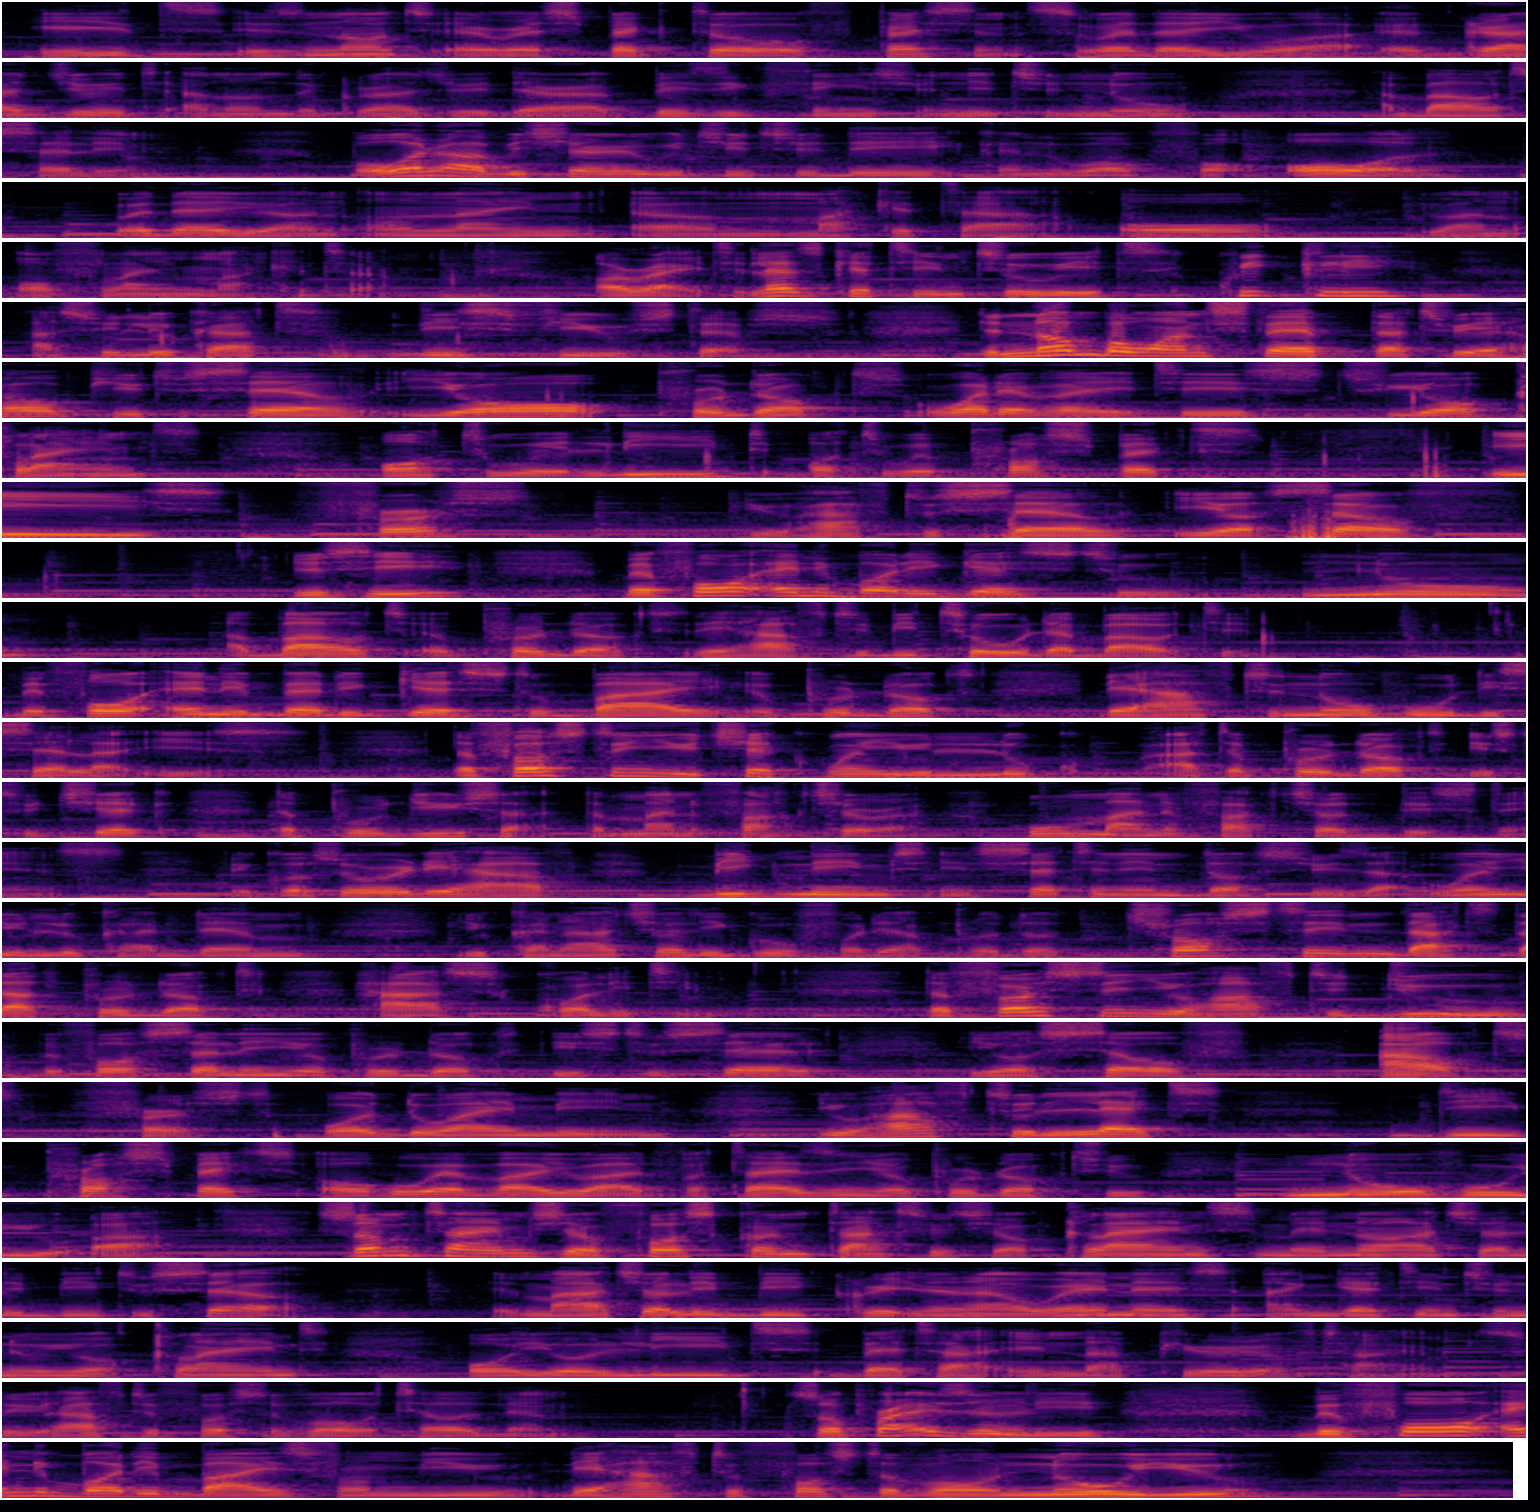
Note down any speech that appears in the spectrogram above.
It is not a respecter of persons. Whether you are a graduate and undergraduate, there are basic things you need to know about selling. But what I'll be sharing with you today can work for all, whether you're an online um, marketer or you're an offline marketer. All right, let's get into it quickly as we look at these few steps. The number one step that will help you to sell your product, whatever it is, to your clients or to a lead or to a prospect is first, you have to sell yourself. You see, before anybody gets to know about a product, they have to be told about it before anybody gets to buy a product, they have to know who the seller is. The first thing you check when you look at a product is to check the producer, the manufacturer, who manufactured these things. Because we already have big names in certain industries that when you look at them, you can actually go for their product, trusting that that product has quality. The first thing you have to do before selling your product is to sell yourself out first. What do I mean? You have to let the prospects or whoever you are advertising your product to know who you are. Sometimes your first contacts with your clients may not actually be to sell. It might actually be creating an awareness and getting to know your client or your leads better in that period of time. So you have to first of all tell them. Surprisingly, before anybody buys from you, they have to first of all know you.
